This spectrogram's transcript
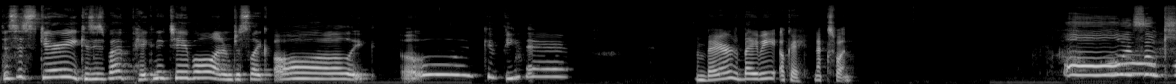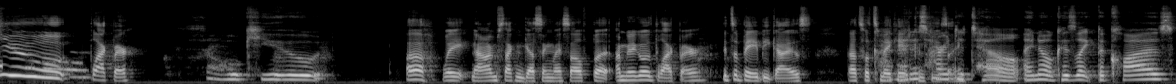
This is scary because he's by a picnic table, and I'm just like, oh, like oh, it could be there. Bears, baby. Okay. Next one. Oh, it's so cute. Black bear. So cute. Oh, wait. Now I'm second guessing myself, but I'm gonna go with black bear. It's a baby, guys. That's what's making That it is confusing. hard to tell. I know because like the claws,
